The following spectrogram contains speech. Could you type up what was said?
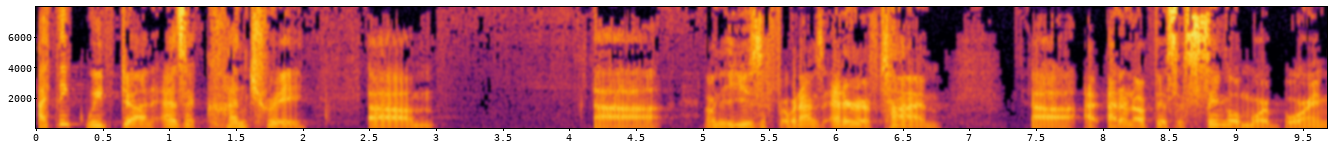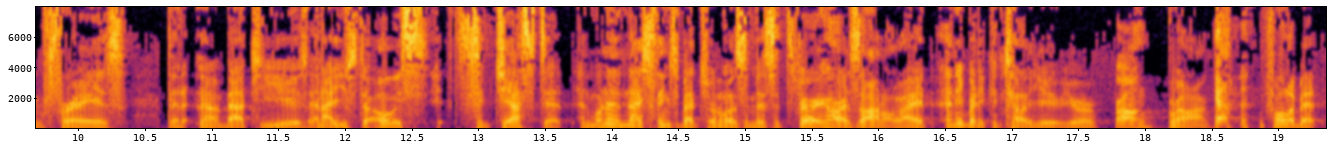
I think we've done as a country, um, uh, I'm going to use it when I was editor of Time, uh, I, I, don't know if there's a single more boring phrase that I'm about to use, and I used to always suggest it. And one of the nice things about journalism is it's very horizontal, right? Anybody can tell you you're wrong, wrong, full of it.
